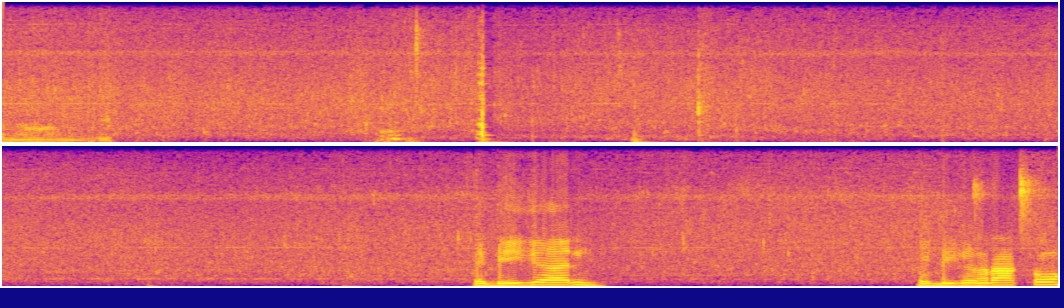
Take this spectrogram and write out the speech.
Ito naman bet. Kaibigan. Kaibigan Rako.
